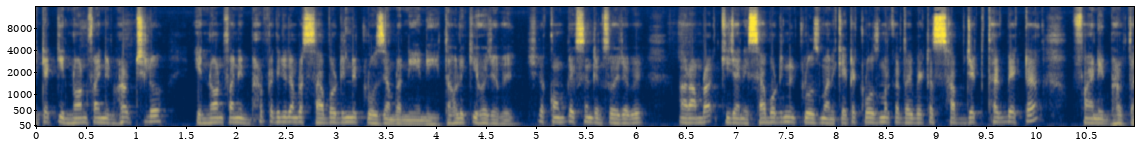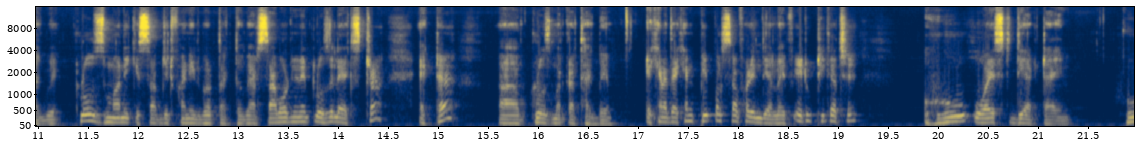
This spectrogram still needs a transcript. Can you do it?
এটা কি নন ফাইনিট ভার্ব ছিল? এই নন ফাইনি ভার্বটাকে যদি আমরা সাবঅর্ডিনেট ক্লোজে আমরা নিয়ে নিই, তাহলে কী হয়ে যাবে? সেটা কমপ্লেক্স সেন্টেন্স হয়ে যাবে। আর আমরা কি জানি? সাবঅর্ডিনেট ক্লোজ মানে কি? একটা ক্লোজ মার্কার থাকবে, একটা সাবজেক্ট থাকবে, একটা ফাইনিট ভার্ব থাকবে। ক্লোজ মানে কি? সাবজেক্ট ফাইনিট ভার্ব থাকতে হবে। আর সাবঅর্ডিনেট ক্লোজ হলে এক্সট্রা একটা ক্লোজ মার্কার থাকবে। এখানে দেখেন people suffer in their life এটুক ঠিক আছে? Who waste their time who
